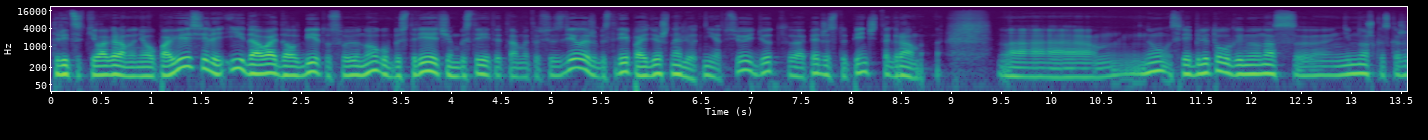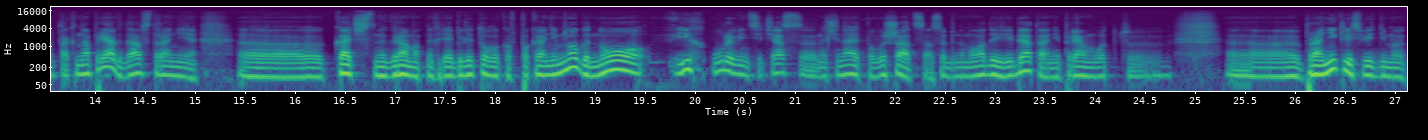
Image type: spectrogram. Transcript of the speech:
30 килограмм на него повесили, и давай долби эту свою ногу быстрее, чем быстрее ты там это все сделаешь, быстрее пойдешь на лед. Нет, все идет, опять же, ступенчато, грамотно. А, ну, с реабилитологами у нас э, немножко, скажем так, напряг, да, в стране. А, качественных, грамотных реабилитологов пока немного, но их уровень сейчас э, начинает повышаться, особенно молодые ребята, они прям вот э, прониклись, видимо,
